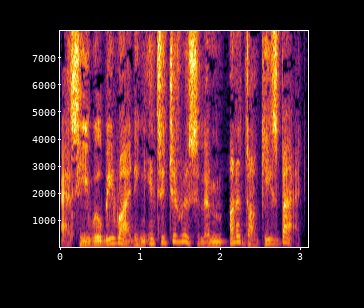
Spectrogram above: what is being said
as he will be riding into Jerusalem on a donkey's back.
